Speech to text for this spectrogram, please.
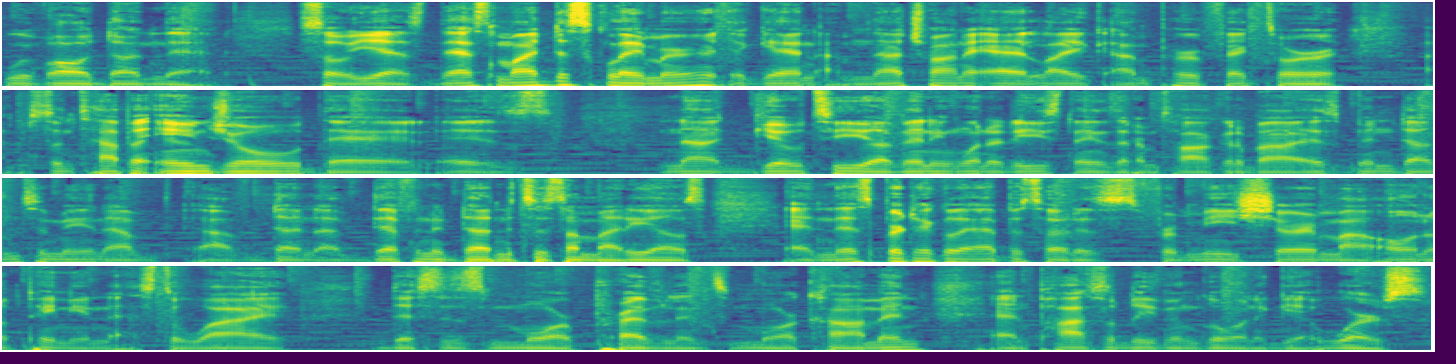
we've all done that. So yes, that's my disclaimer. Again, I'm not trying to act like I'm perfect or I'm some type of angel that is not guilty of any one of these things that I'm talking about. It's been done to me, and I've I've done I've definitely done it to somebody else. And this particular episode is for me sharing my own opinion as to why this is more prevalent, more common, and possibly even going to get worse.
